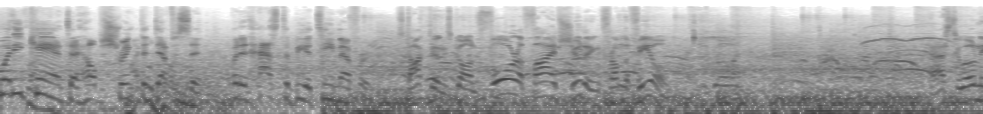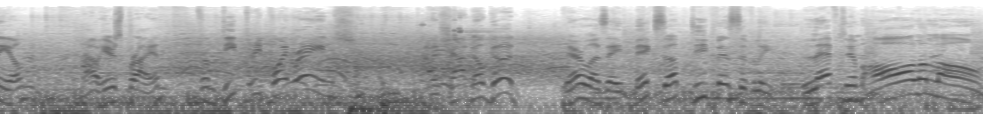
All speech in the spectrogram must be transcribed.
what he can to help shrink the deficit, but it has to be a team effort. Stockton's gone four of five shooting from the field. Pass to O'Neal. Now here's Bryant from deep three-point range. The shot no good. There was a mix-up defensively. Left him all alone.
